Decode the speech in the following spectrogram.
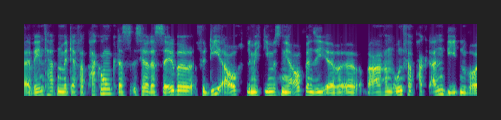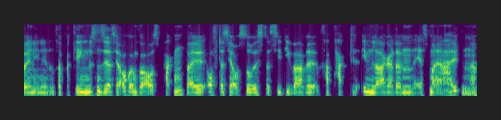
erwähnt hatten mit der Verpackung, das ist ja dasselbe für die auch, nämlich die müssen ja auch, wenn sie ihre äh, Waren unverpackt anbieten wollen in den Unverpacktläden, müssen sie das ja auch irgendwo auspacken, weil oft das ja auch so ist, dass sie die Ware verpackt im Lager dann erstmal erhalten. Ne?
